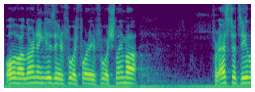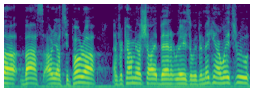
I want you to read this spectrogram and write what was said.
All of our learning is a refuah for a refuah shlema. For Esther Tila Bas Ariel Tzipora and for Carmel Shai Ben Reza. We've been making our way through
